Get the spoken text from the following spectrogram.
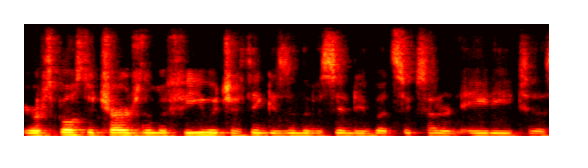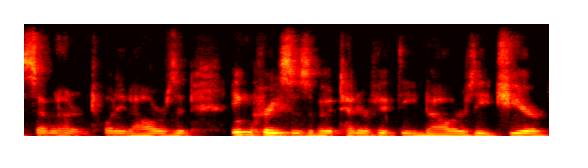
you're supposed to charge them a fee, which I think is in the vicinity of about 680 to 720 dollars. It increases about 10 or 15 dollars each year.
